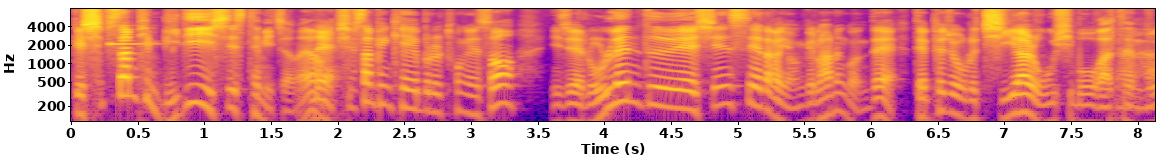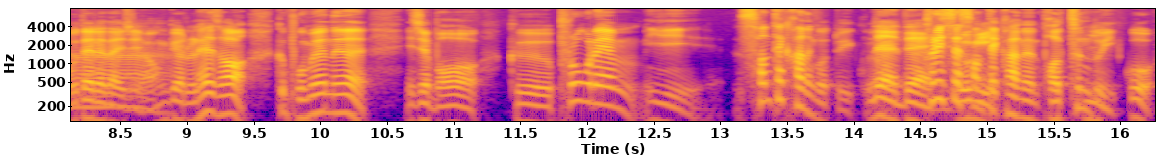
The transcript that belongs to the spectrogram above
그 13핀 미디 시스템 있잖아요. 네. 13핀 케이블을 통해서 이제 Roland의 synth에다가 연결을 하는 건데 대표적으로 GR55 같은 아하. 모델에다 이제 연결을 해서 그 보면은 이제 뭐 그 프로그램 이 선택하는 것도 있고요. 네, 네. preset 여기. 선택하는 버튼도 음. 있고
